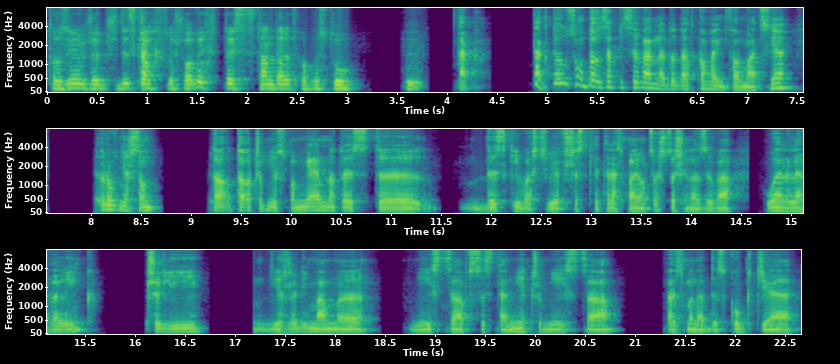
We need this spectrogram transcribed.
To rozumiem, że przy dyskach tak. flashowych to jest standard po prostu. Tak, tak, to są do, zapisywane dodatkowe informacje. Również są to, to, o czym nie wspomniałem, no to jest e, dyski właściwie wszystkie teraz mają coś, co się nazywa wear leveling, czyli jeżeli mamy miejsca w systemie, czy miejsca powiedzmy na dysku, gdzie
